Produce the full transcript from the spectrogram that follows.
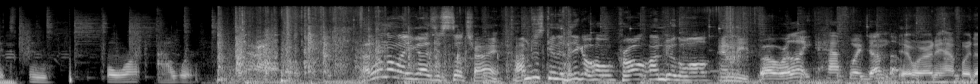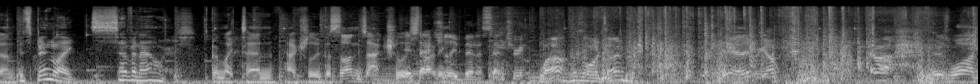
It's been four hours. I don't know why you guys are still trying. I'm just gonna dig a hole, crawl under the wall, and leave. Bro, we're like halfway done though. Yeah, we're already halfway done. It's been like seven hours. It's been like 10, actually. The sun's actually It's starting. actually been a century. Wow, that's a long time. Yeah, there we go. Ah, there's one.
